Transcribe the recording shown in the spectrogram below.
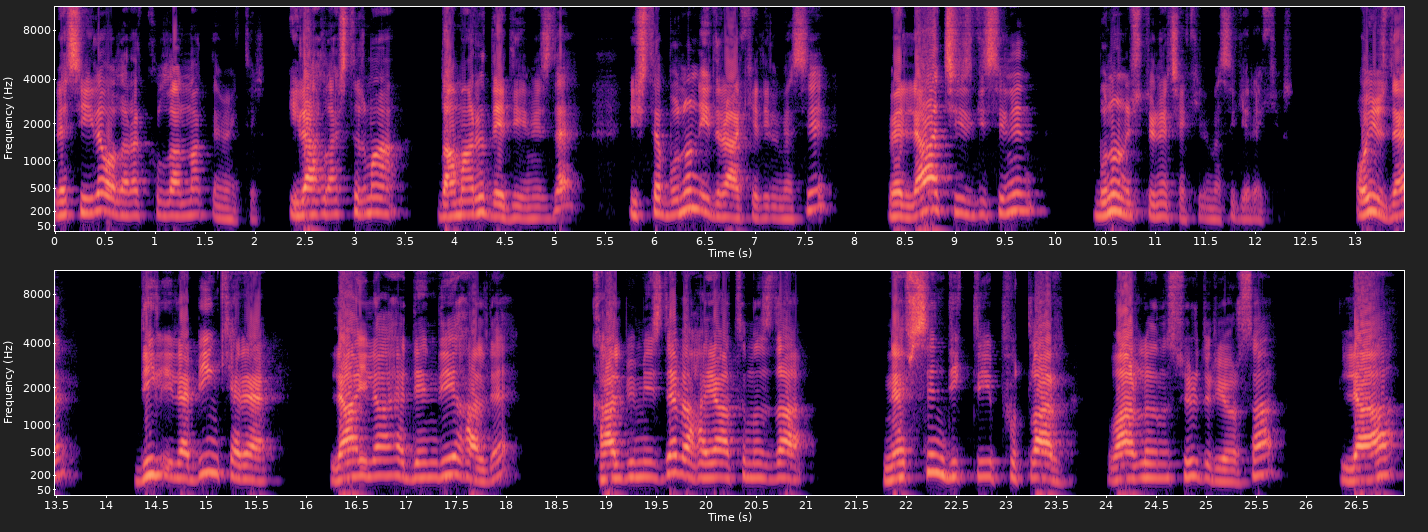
vesile olarak kullanmak demektir. İlahlaştırma damarı dediğimizde işte bunun idrak edilmesi ve la çizgisinin bunun üstüne çekilmesi gerekir. O yüzden dil ile bin kere la ilahe dendiği halde kalbimizde ve hayatımızda nefsin diktiği putlar varlığını sürdürüyorsa la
